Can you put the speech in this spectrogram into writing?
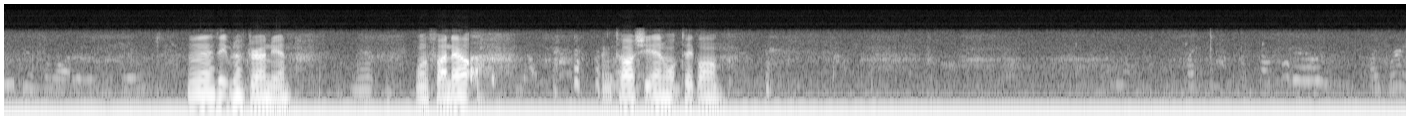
deep is the water over here? Eh, deep enough to drown you in. Yep. Wanna find out? I can toss you in, won't take long. Like, somewhere, like right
